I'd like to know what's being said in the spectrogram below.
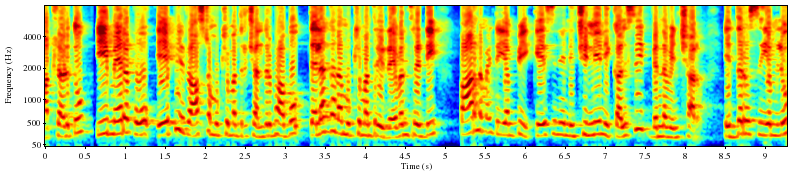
మాట్లాడుతూ ఈ మేరకు ఏపీ రాష్ట్ర ముఖ్యమంత్రి చంద్రబాబు తెలంగాణ ముఖ్యమంత్రి రేవంత్ రెడ్డి పార్లమెంటు ఎంపీ కేసినేని చిన్నీని కలిసి విన్నవించారు. ఇద్దరు సీఎంలు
